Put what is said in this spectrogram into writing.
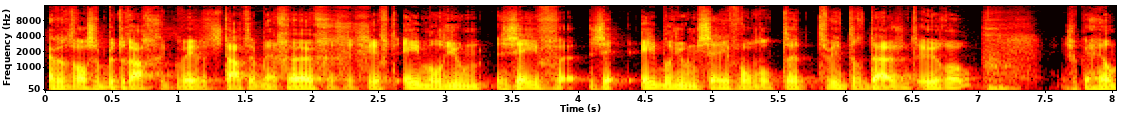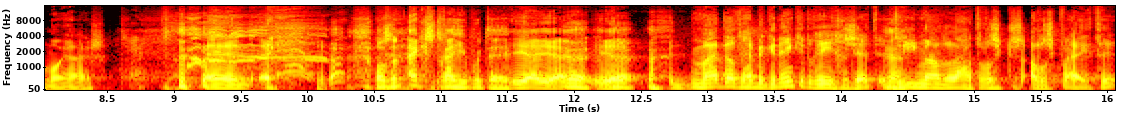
En dat was een bedrag, ik weet het staat in mijn geheugen gegrift, 1 miljoen, zeven- ze- 1 miljoen 720.000 euro. Is ook een heel mooi huis. en, Als een extra hypotheek. ja, ja, ja. Maar dat heb ik in één keer erin gezet. En drie maanden later was ik dus alles kwijt. Hè?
